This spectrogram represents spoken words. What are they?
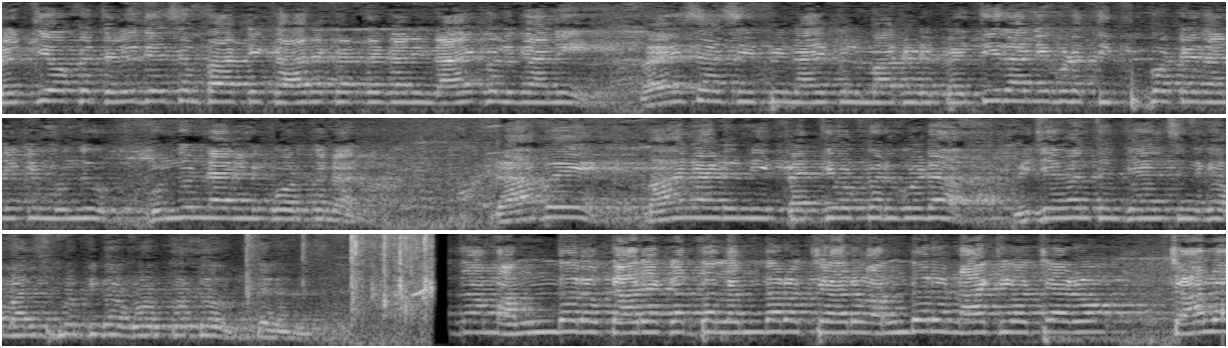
ప్రతి ఒక్క తెలుగుదేశం పార్టీ కార్యకర్త కానీ నాయకులు కానీ వైఎస్ఆర్సీపీ నాయకులు మాట్లాడే ప్రతిదాన్ని కూడా తిప్పికొట్టేదానికి ముందు ముందుండాలని కోరుతున్నాను. రాబోయే మహానాడుని ప్రతి ఒక్కరు కూడా విజయవంతం చేయాల్సిందిగా మనస్ఫూర్తిగా కోరుకుంటూ సెలవు. అందరూ కార్యకర్తలు అందరూ వచ్చారు అందరూ నాయకులు వచ్చారు. చాలా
